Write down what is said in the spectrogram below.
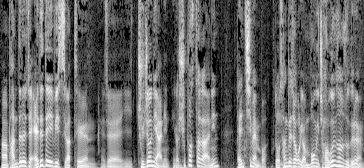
아, 반대로 이제 에드 데이비스 같은 이제 이 주전이 아닌, 그러니까 음. 슈퍼스타가 아닌 벤치 멤버, 또 음. 상대적으로 연봉이 적은 선수들은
